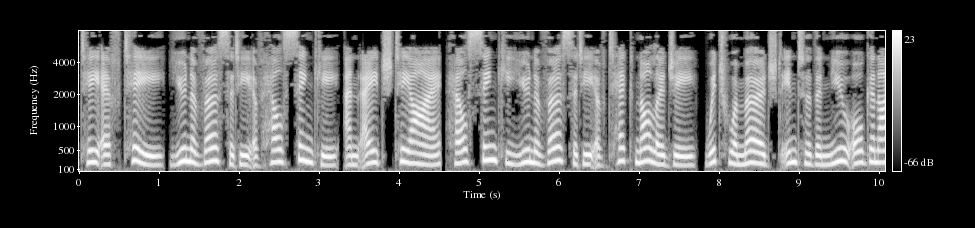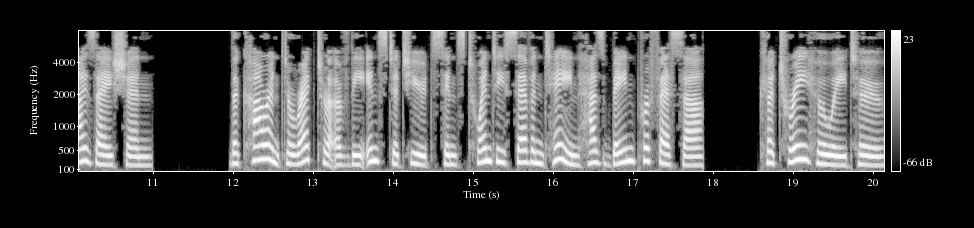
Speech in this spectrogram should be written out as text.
TFT University of Helsinki and HTI Helsinki University of Technology, which were merged into the new organization. The current director of the institute since 2017 has been Professor. Katri Huitu.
